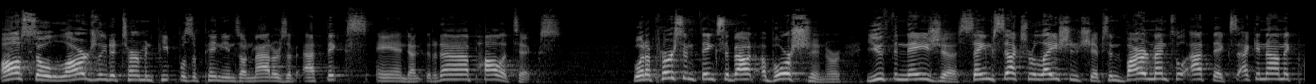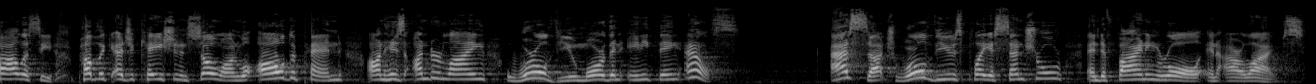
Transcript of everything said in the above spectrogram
also largely determine people's opinions on matters of ethics and politics. What a person thinks about abortion or euthanasia, same sex relationships, environmental ethics, economic policy, public education, and so on will all depend on his underlying worldview more than anything else. As such, worldviews play a central and defining role in our lives.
